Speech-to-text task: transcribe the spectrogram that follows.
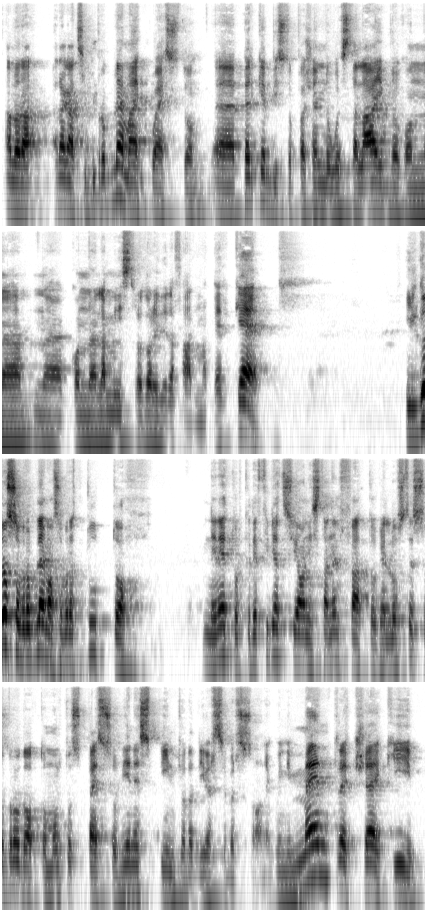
allora ragazzi, il problema è questo. Eh, perché vi sto facendo questa live con, eh, con l'amministratore della Pharma? Perché il grosso problema, soprattutto nei network di affiliazioni, sta nel fatto che lo stesso prodotto molto spesso viene spinto da diverse persone. Quindi, mentre c'è chi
